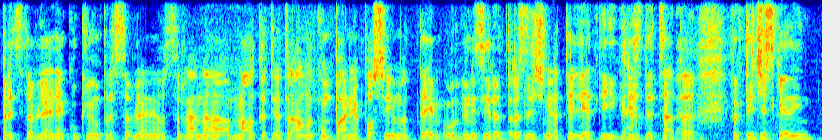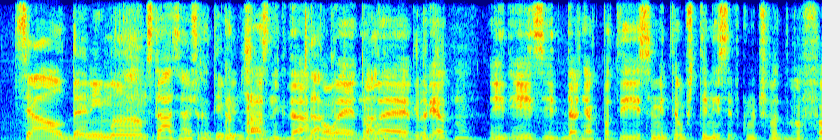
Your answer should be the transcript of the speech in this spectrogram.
представление, куклено представление от страна на малка театрална компания. После имат, те организират различни ателиета и игри да, с децата. Да. Фактически един цял ден има. Става се нещо като, като празник, да. да много е, много е приятно. И, и, и, даже някои пъти самите общини се включват в, а,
